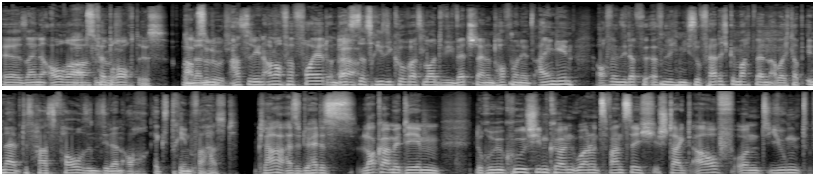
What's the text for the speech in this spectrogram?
äh, seine Aura Absolut. verbraucht ist. Und Absolut. dann hast du den auch noch verfeuert und das Ja. ist das Risiko, was Leute wie Wettstein und Hoffmann jetzt eingehen, auch wenn sie dafür öffentlich nicht so fertig gemacht werden, aber ich glaube, innerhalb des HSV sind sie dann auch extrem verhasst. klar, also du hättest locker mit dem eine ruhige Kugel schieben können, U21 steigt auf und Jugend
